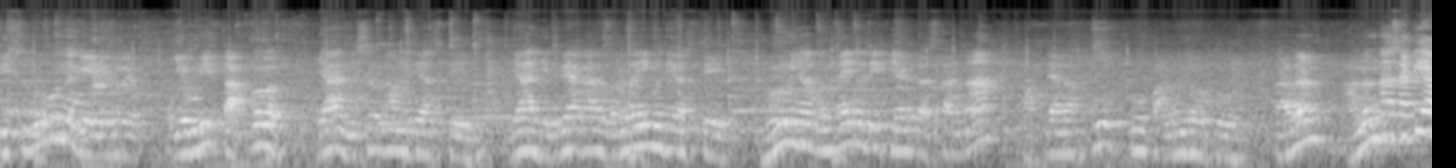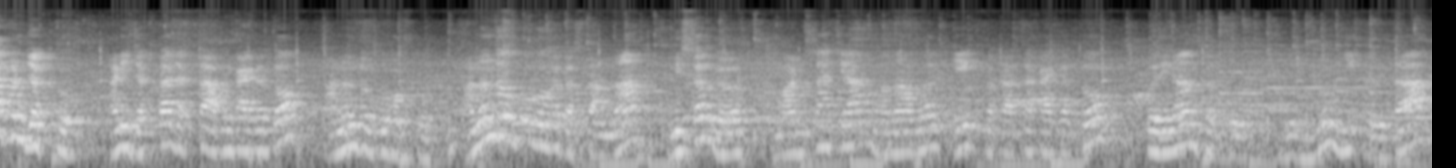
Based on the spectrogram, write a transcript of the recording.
विसरून गेलेलोय. एवढी ताकद या निसर्गामध्ये असते. या हिरव्यागार वनराईमध्ये असते. म्हणून या वनराईमध्ये खेळत असताना आपल्याला खूप खूप आनंद होतो. कारण आनंदासाठी आपण जगतो. आणि जगता जगता आपण काय करतो? आनंद उपभोगतो. आनंद उपभोगत असताना निसर्ग माणसाच्या मनावर एक प्रकारचा काय करतो? परिणाम करतो. म्हणून ही कविता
